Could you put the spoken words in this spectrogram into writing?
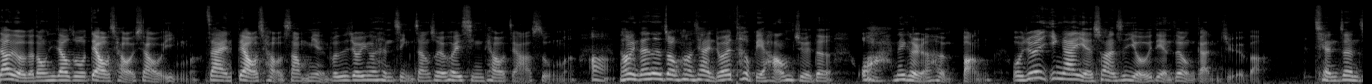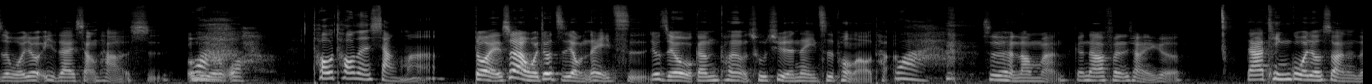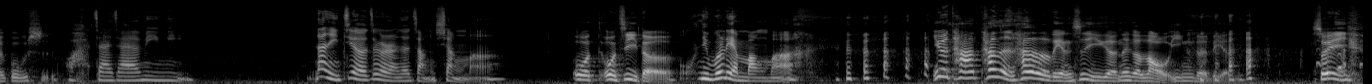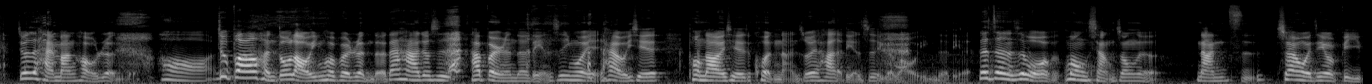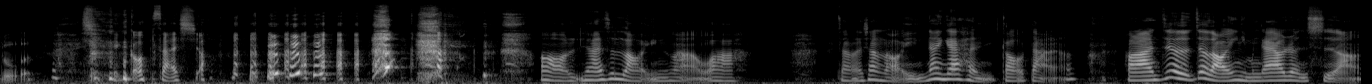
知道有个东西叫做吊桥效应嘛，在吊桥上面不是就因为很紧张，所以会心跳加速嘛。嗯，然后你在那个状况下，你就会特别好像觉得哇，那个人很棒。我觉得应该也算是有一点这种感觉吧。前阵子我就一直在想他的事，我就觉得哇，偷偷的想嘛，对，虽然我就只有那一次，就只有我跟朋友出去的那一次碰到他，哇，是不是很浪漫？跟大家分享一个大家听过就算了的故事。哇，仔仔的秘密。那你记得这个人的长相吗？我我记得，你不是脸盲吗？因为他他的他的脸是一个那个老鹰的脸，所以就是还蛮好认的。哦，就不知道很多老鹰会不会认得，但他就是他本人的脸，是因为他有一些碰到一些困难，所以他的脸是一个老鹰的脸。那真的是我梦想中的男子，虽然我已经有秘鲁了。公仔小。哦，原来是老鹰啦！哇，长得像老鹰，那应该很高大啊。好啦，这个这个老鹰你们应该要认识啊。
